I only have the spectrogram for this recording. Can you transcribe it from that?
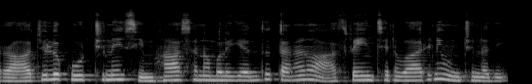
రాజులు కూర్చునే సింహాసనముల యందు తనను ఆశ్రయించిన వారిని ఉంచున్నది.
